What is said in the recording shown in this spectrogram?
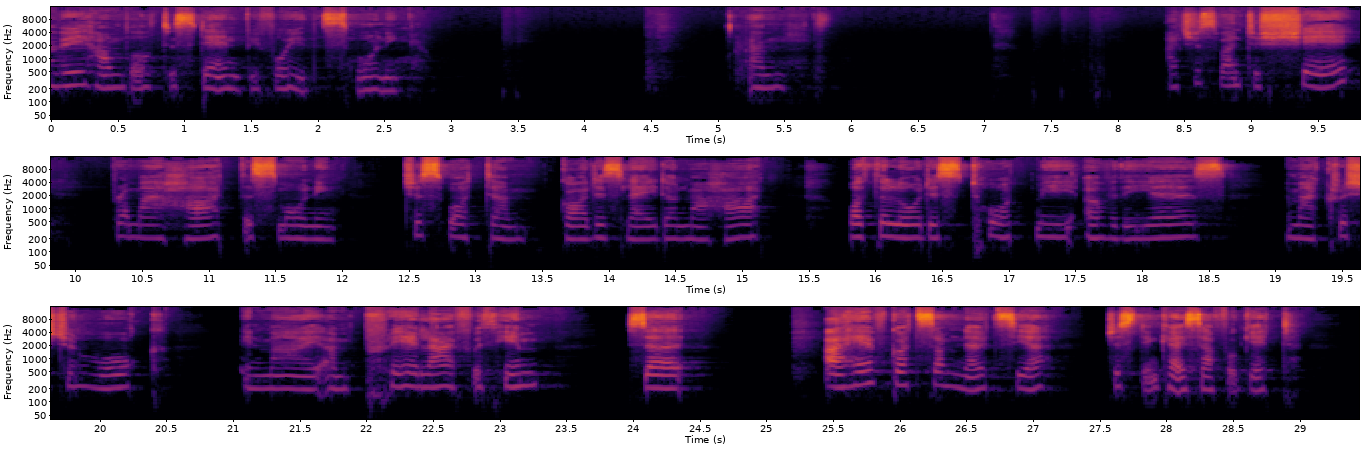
I'm very humbled to stand before you this morning. Um, I just want to share from my heart this morning just what um, God has laid on my heart, what the Lord has taught me over the years in my Christian walk, in my um, prayer life with Him. So I have got some notes here just in case I forget.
